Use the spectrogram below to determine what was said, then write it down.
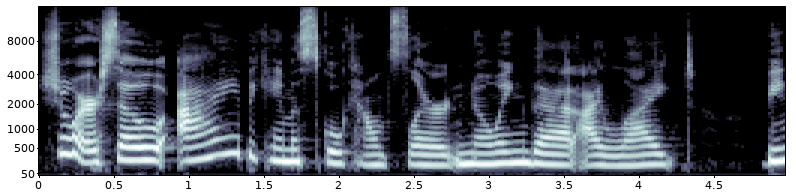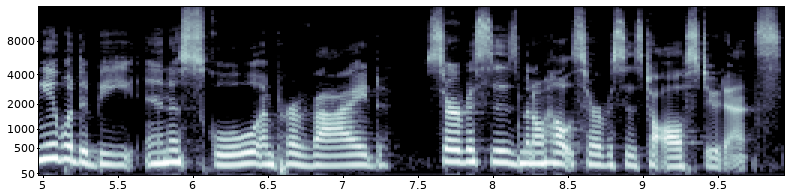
Sure. So I became a school counselor knowing that I liked being able to be in a school and provide services, mental health services to all students.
